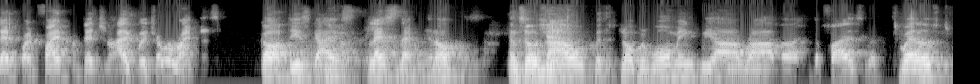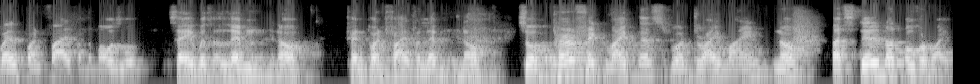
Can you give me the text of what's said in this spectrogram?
10.5 potential alcohol sugar ripeness. God, these guys, yeah. bless them, you know? And so yeah. now with global warming, we are rather in the Pfalz with 12, 12.5 on the Mosel, say with 11, you know, 10.5, 11, you know? So perfect ripeness for dry wine, you know, but still not overripe.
